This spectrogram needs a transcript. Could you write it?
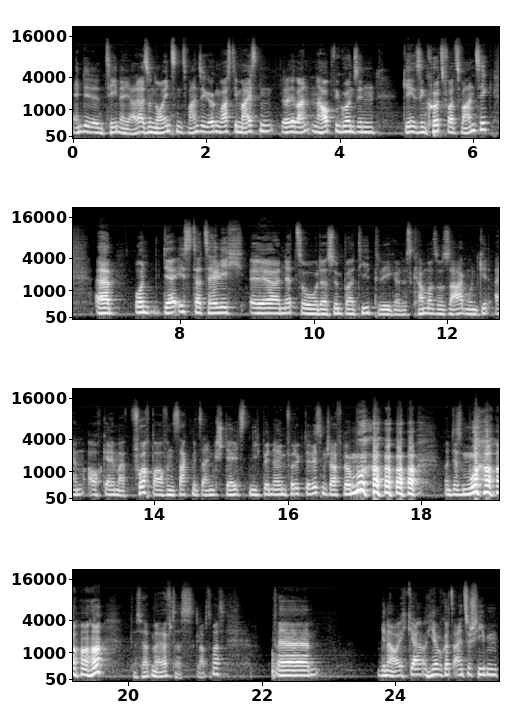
Ende der 10er Jahre, also 19, 20, irgendwas. Die meisten relevanten Hauptfiguren sind, sind kurz vor 20. Äh, und der ist tatsächlich äh, nicht so der Sympathieträger, das kann man so sagen, und geht einem auch gerne mal furchtbar auf den Sack mit seinem Gestellsten. Ich bin ein verrückter Wissenschaftler. Und das das hört man öfters. Glaubst du was? Äh, genau, ich gerne hier kurz einzuschieben.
